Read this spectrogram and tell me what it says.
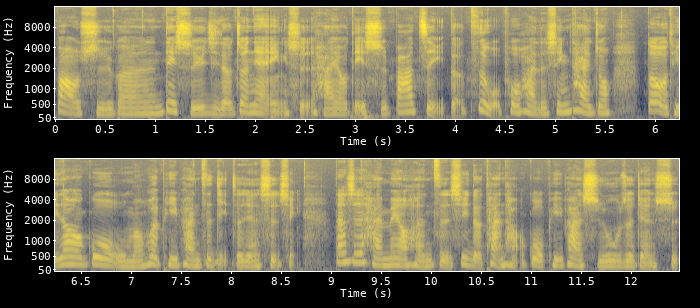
暴食，跟第十一集的正念饮食，还有第十八集的自我破坏的心态中，都有提到过我们会批判自己这件事情，但是还没有很仔细的探讨过批判食物这件事。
